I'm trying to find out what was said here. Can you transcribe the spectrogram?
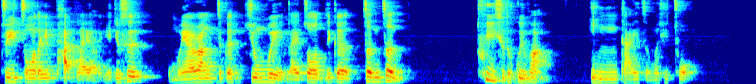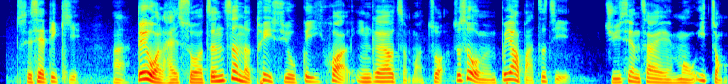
最重要的一 part 来了，也就是我们要让这个军位来做这个真正退休的规划。应该怎么去做？谢谢 Dicky 啊，对我来说，真正的退休规划应该要怎么做？就是我们不要把自己局限在某一种，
